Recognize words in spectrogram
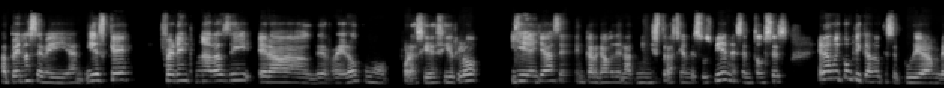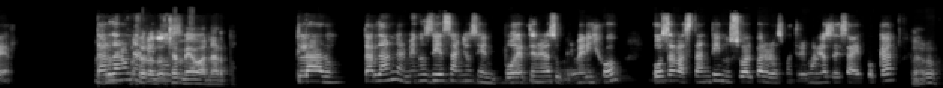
apenas se veían. Y es que Ferenc Nadasdi era guerrero, como por así decirlo, y ella se encargaba de la administración de sus bienes, entonces era muy complicado que se pudieran ver. Tardaron al menos, los dos chambeaban harto. Claro, tardaron al menos 10 años en poder tener a su primer hijo, cosa bastante inusual para los matrimonios de esa época. Claro.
